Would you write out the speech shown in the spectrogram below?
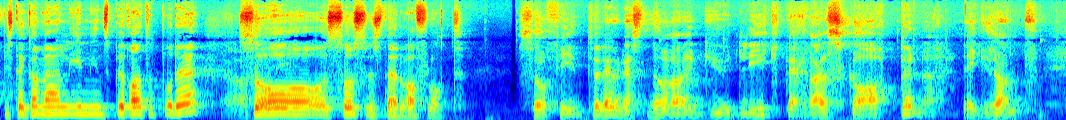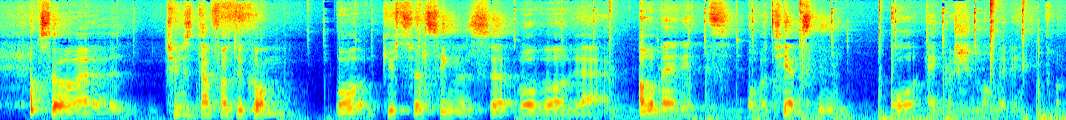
Hvis det kan være en liten inspirator på det, ja, så, så syns jeg det var flott. Så fint. Og det er jo nesten å være Gud lik det. Være skapende. ikke sant? Så uh, tusen takk for at du kom. Og Guds velsignelse over eh, arbeidet ditt, over tjenesten og engasjementet ditt.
